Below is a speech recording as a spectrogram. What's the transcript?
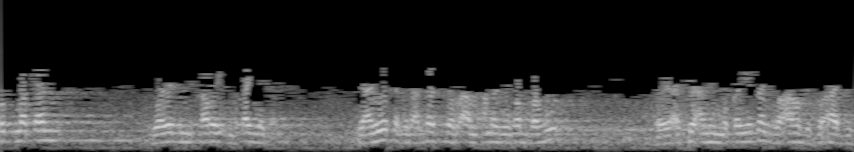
مطلقا ويرد مقيدا. يعني يطلق ابن عباس رأى محمد ربه ويأتي عنه مقيدا رآه بفؤاده.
